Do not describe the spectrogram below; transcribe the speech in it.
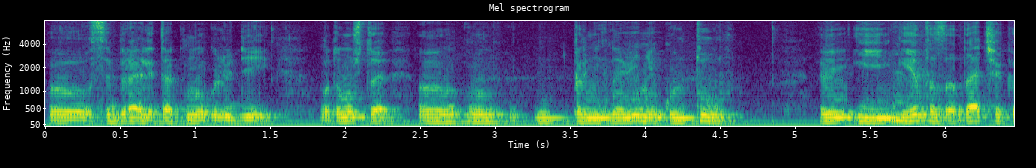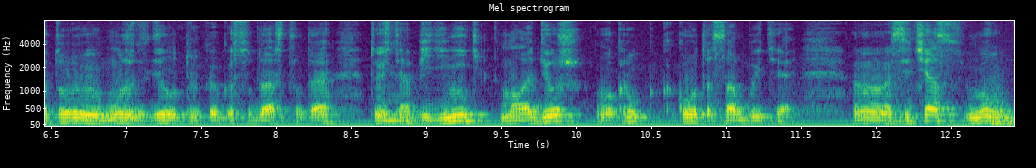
э, собирали так много людей? Потому что э, э, проникновение культур И это задача, которую может сделать только государство, да, то есть объединить молодежь вокруг какого-то события. Э, Сейчас, ну,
